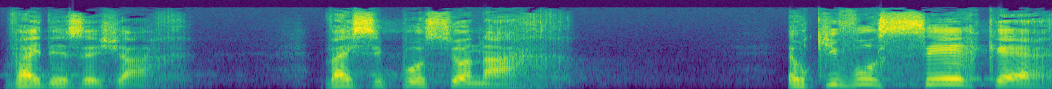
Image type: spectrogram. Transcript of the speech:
vai desejar, vai se posicionar, é o que você quer.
